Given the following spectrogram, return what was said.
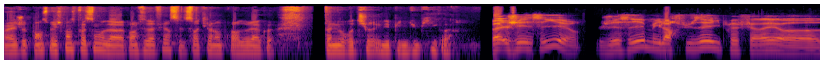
Ouais, je pense, mais je pense de toute façon, la première chose à faire, c'est de sortir l'empereur de là, quoi. Pas nous retirer l'épine du pied, quoi. Bah, j'ai essayé, hein. j'ai essayé, mais il a refusé. Il préférait euh,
